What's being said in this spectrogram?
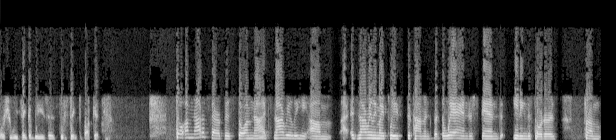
or should we think of these as distinct buckets? So I'm not a therapist, so I'm not. It's not really. Um, it's not really my place to comment. But the way I understand eating disorders, from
